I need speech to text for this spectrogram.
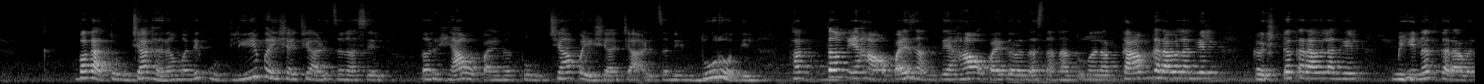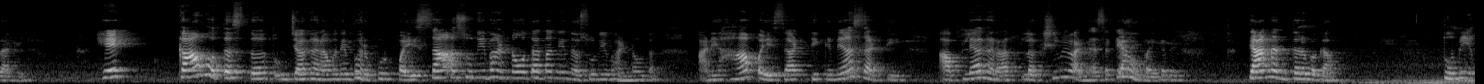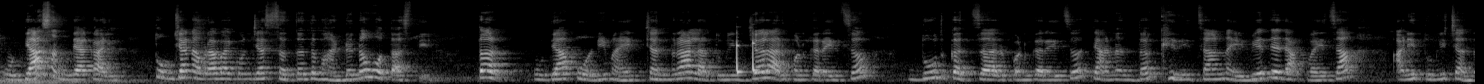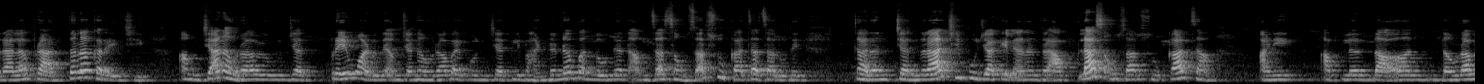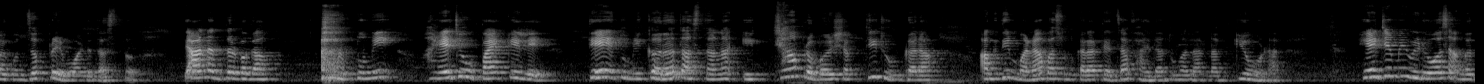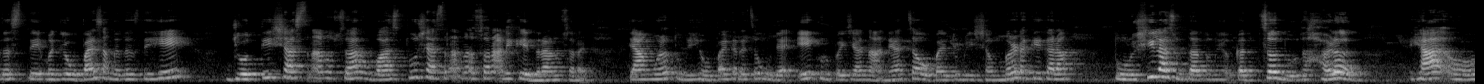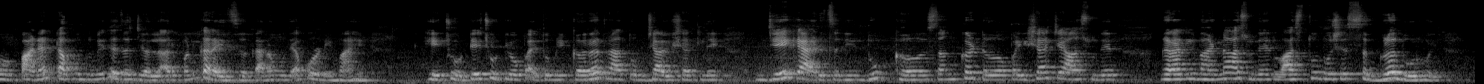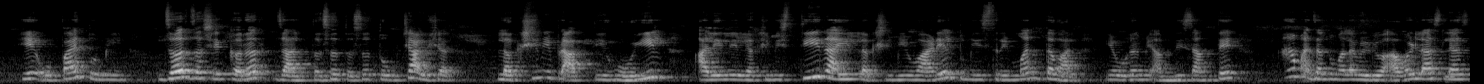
बघा तुमच्या घरामध्ये कुठलीही पैशाची अडचण असेल तर ह्या उपायानं तुमच्या पैशाच्या अडचणी दूर होतील. फक्त मी हा उपाय सांगते हा उपाय करत असताना तुम्हाला काम करावं लागेल कष्ट करावं लागेल मेहनत करावं लागेल. हे का होत असतं? तुमच्या घरामध्ये भरपूर पैसा असूनही भांडणं होतात आणि नसूनही भांडणं होतात. आणि हा पैसा टिकण्यासाठी आपल्या घरात लक्ष्मी वाढण्यासाठी हा उपाय करते. त्यानंतर बघा तुम्ही उद्या संध्याकाळी तुमच्या नवरा बायकोंच्या सतत भांडणं होत असतील. तर उद्या पौर्णिमा आहे चंद्राला तुम्ही जल अर्पण करायचं दूध कच्चं अर्पण करायचं त्यानंतर खिरीचा नैवेद्य दाखवायचा आणि तुम्ही चंद्राला प्रार्थना करायची. आमच्या नवरा बायकोंच्यात प्रेम वाढू दे आमच्या नवरा बायकोंच्यातली भांडणं बंद होऊ द्यात आमचा संसार सुखाचा चालू दे. कारण चंद्राची पूजा केल्यानंतर आपला संसार सुखाचा आणि आपलं दा नवरा बायकोंचं प्रेम वाढत असतं. त्यानंतर बघा तुम्ही हे जे उपाय केले ते तुम्ही करत असताना इच्छा प्रबळ शक्ती ठेवून करा. अगदी मनापासून करा त्याचा फायदा तुम्हाला नक्की होणार. हे जे मी व्हिडिओ सांगत असते म्हणजे उपाय सांगत असते हे ज्योतिषशास्त्रानुसार वास्तुशास्त्रानुसार आणि केंद्रानुसार आहेत. त्यामुळं तुम्ही हे उपाय करायचं. उद्या एक रुपयाच्या नाण्याचा उपाय तुम्ही शंभर टक्के करा. तुळशीला सुद्धा तुम्ही कच्चं दूध हळद ह्या पाण्यात टाकून तुम्ही त्याचं जल अर्पण करायचं कारण उद्या पौर्णिमा आहे. हे छोटे छोटे उपाय तुम्ही करत राहा तुमच्या आयुष्यातले. जे काय अडचणी दुःख संकट पैशाचे असू देत घरातली भांडणं असू देत वास्तुदोष हे सगळं दूर होईल. हे उपाय तुम्ही जर जसे करत जाल तसं तसं तुमच्या आयुष्यात लक्ष्मी प्राप्ती होईल आलेली लक्ष्मी स्थिर राहील लक्ष्मी वाढेल तुम्ही श्रीमंत व्हाल. एवढं मी अगदी सांगते. हा माझा तुम्हाला व्हिडिओ आवडला असल्यास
